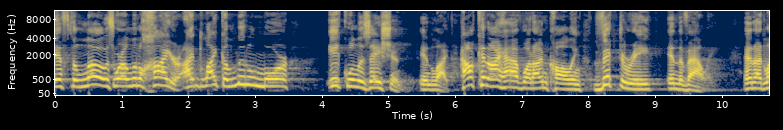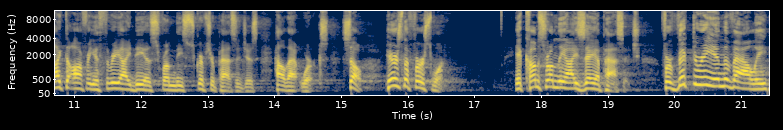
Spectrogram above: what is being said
if the lows were a little higher. I'd like a little more equalization in life. How can I have what I'm calling victory in the valley? And I'd like to offer you three ideas from these scripture passages how that works. So here's the first one it comes from the Isaiah passage. For victory in the valley,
